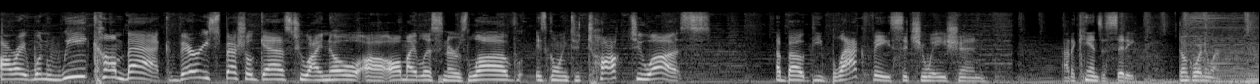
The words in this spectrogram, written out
All right, when we come back, very special guest who I know uh, all my listeners love is going to talk to us about the blackface situation out of Kansas City. Don't go anywhere.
